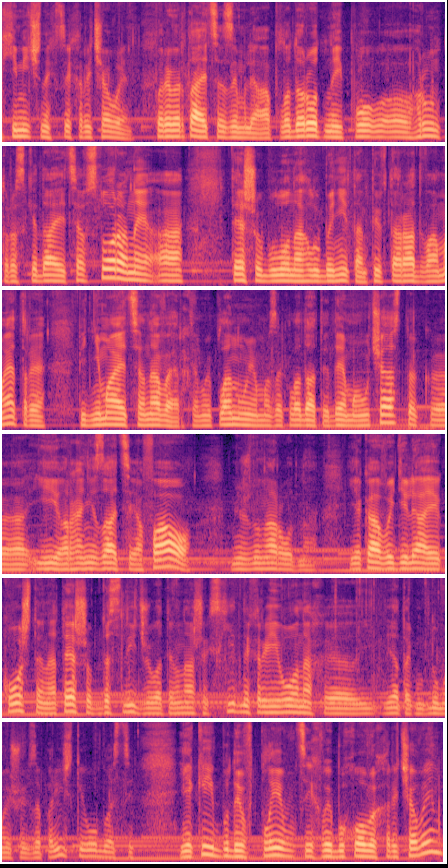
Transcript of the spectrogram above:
хімічних цих речовин. Перевертається земля, плодородний ґрунт розкидається в сторони, а те, що було на глибині там 1,5-2 метри, піднімається наверх. Ми плануємо закладати демо-участок е, і організація ФАО міжнародна, яка виділяє кошти на те, щоб досліджувати в наших східних регіонах, е, я так думаю, що і в Запорізькій області, який буде вплив цих вибухових речовин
